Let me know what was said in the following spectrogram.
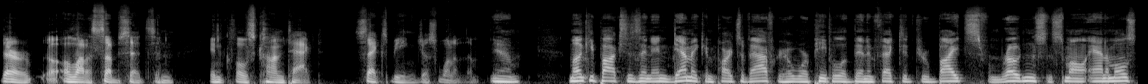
There are a lot of subsets in, in close contact, sex being just one of them. Yeah. Monkeypox is an endemic in parts of Africa where people have been infected through bites from rodents and small animals.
